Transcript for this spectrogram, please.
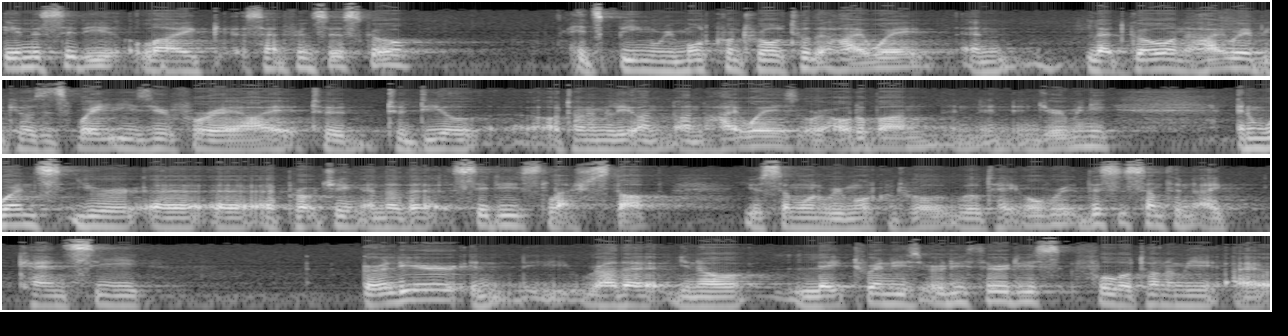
in a city like San Francisco, it's being remote controlled to the highway and let go on the highway because it's way easier for AI to, to deal autonomously on, on highways or Autobahn in, in, in Germany. And once you're uh, uh, approaching another city slash stop, you someone remote control will take over. This is something I can see earlier in rather, you know, late 20s, early 30s, full autonomy. I,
